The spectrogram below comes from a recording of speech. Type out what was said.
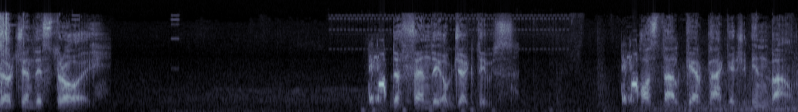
Search and destroy. Defend the objectives. Hostile care package inbound.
